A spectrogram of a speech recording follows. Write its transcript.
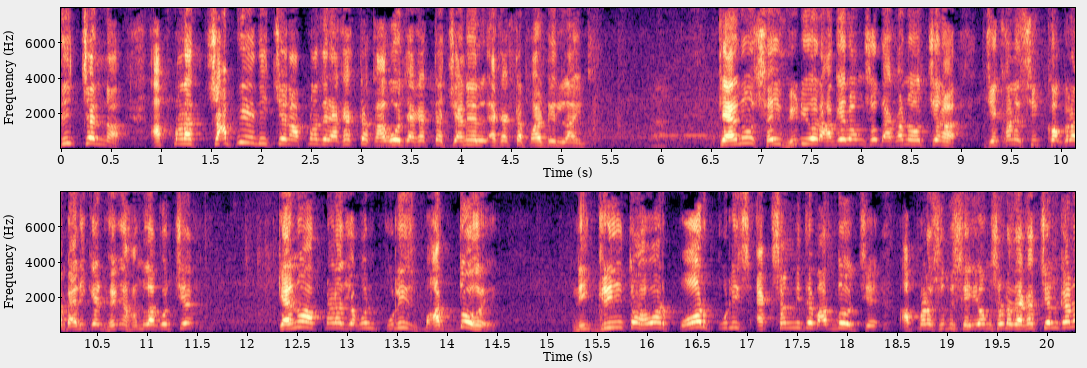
দিচ্ছেন না, আপনারা চাপিয়ে দিচ্ছেন আপনাদের এক একটা কাগজ, এক একটা চ্যানেল, এক একটা পার্টির লাইন। কেন সেই ভিডিওর আগের অংশ দেখানো হচ্ছে না, যেখানে শিক্ষকরা ব্যারিকেড ভেঙে হামলা করছে? কেন আপনারা যখন পুলিশ বাধ্য হয়ে নিগৃহীত হওয়ার পর পুলিশ অ্যাকশন নিতে বাধ্য হচ্ছে, আপনারা শুধু সেই অংশটা দেখাচ্ছেন কেন?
